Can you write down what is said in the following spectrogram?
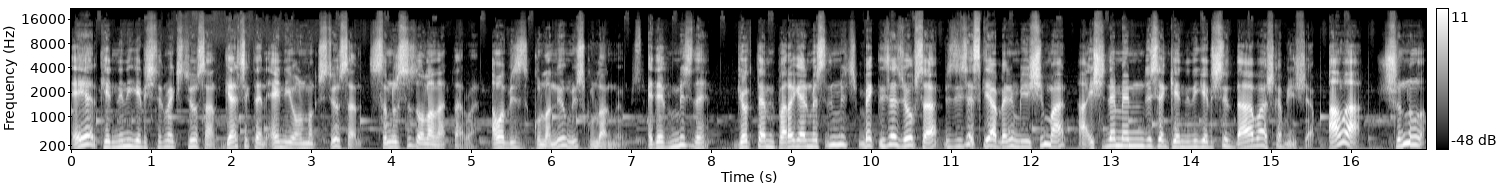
eğer kendini geliştirmek istiyorsan, gerçekten en iyi olmak istiyorsan sınırsız olanaklar var. Ama biz kullanıyor muyuz, kullanmıyor muyuz? Hedefimiz ne? Gökten bir para gelmesini mi bekleyeceğiz yoksa biz diyeceğiz ki ya benim bir işim var. Ha işinden memnun değilsen kendini geliştir daha başka bir iş yap. Ama şunu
